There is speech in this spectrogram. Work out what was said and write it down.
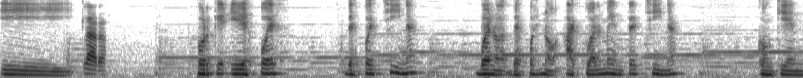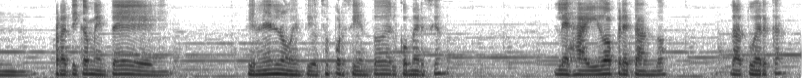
Y claro. Porque y después después China, bueno, después no, actualmente China con quien prácticamente tienen el 98% del comercio, les ha ido apretando la tuerca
